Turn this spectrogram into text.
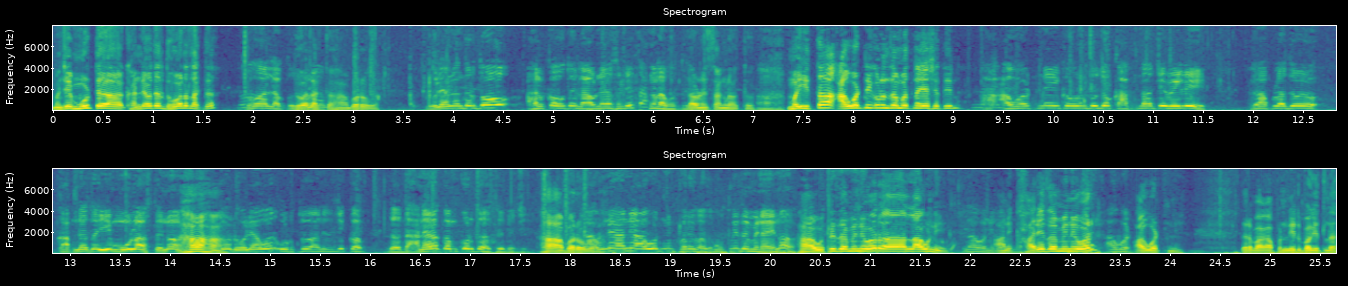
म्हणजे मूठ खंड्यावर तर धुवायला लागतं? धुवायला लागतो धुवायला लागतं हां बरोबर. धुल्यानंतर तो हलका होतो लावण्यासाठी चांगला होतो लावणी चांगला होतो. मग इथं आवडणी करून जमत नाही या शेतीत? नाही करून तो जो कापण्याचे वेळे जो आपला जो कापण्याचा हे मूल असते ना हा, हा. तो डोल्यावर उडतो आणि त्याची कप दाण्याला कम करतो असते त्याची. हा बरोबर. लावणे आणि आवडणे फरक असतो. उतली जमीन आहे ना? हा उतली जमिनीवर अं, लावणी. लावणे आणि खारी जमिनीवर आवड आवटणी. जर बघा आपण नीट बघितलं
